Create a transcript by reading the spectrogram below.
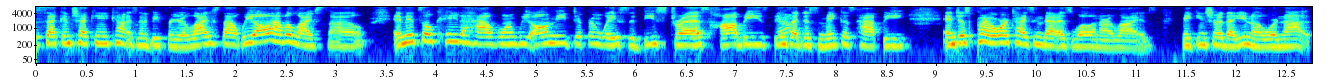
second checking account is going to be for your lifestyle. We all have a lifestyle and it's okay to have one. We all need different ways to de stress, hobbies, things yeah. that just make us happy, and just prioritizing that as well in our lives, making sure that, you know, we're not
